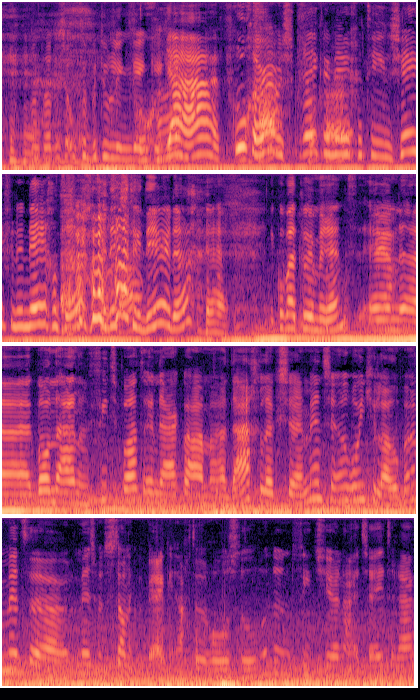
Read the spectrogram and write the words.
Want dat is ook de bedoeling, denk ik. Ja, vroeger, Vroeger, we spreken vroeger. 1997, toen ik studeerde. ik kom uit Purmerend en eh, ik woonde aan een fietspad en daar kwamen dagelijks eh, mensen een rondje lopen met eh, mensen met een verstandelijke beperking achter een rolstoel, een fietsje, nou, et cetera.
